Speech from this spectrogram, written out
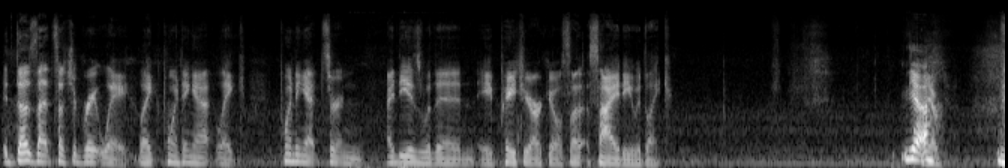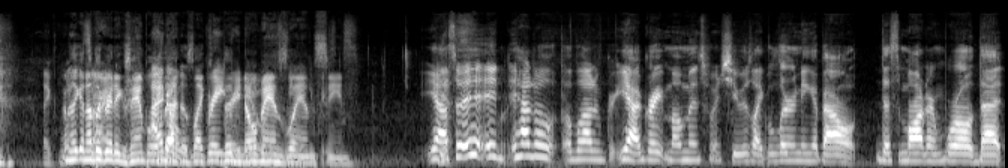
it does that such a great way, like pointing at like pointing at certain ideas within a patriarchal society would like Yeah. you know, like And like another great example of I that know, is like the No Man's Land scene. Yeah, Yes. so it, it had a, a lot of gr- yeah great moments when she was like learning about this modern world that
